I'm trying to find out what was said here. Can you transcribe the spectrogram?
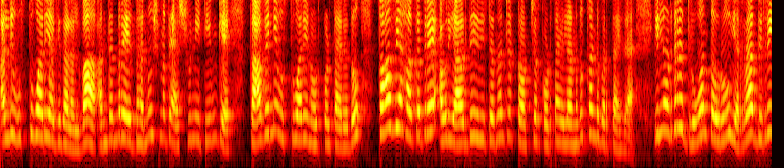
ಅಲ್ಲಿ ಉಸ್ತುವಾರಿ ಆಗಿದ್ದಾಳಲ್ವಾ? ಅಂತಂದ್ರೆ ಧನುಷ್ ಮತ್ತೆ ಅಶ್ವಿನಿ ಟೀಮ್ಗೆ ಕಾವ್ಯನೇ ಉಸ್ತುವಾರಿ ನೋಡ್ಕೊಳ್ತಾ ಇರೋದು. ಕಾವ್ಯ ಹಾಗಾದ್ರೆ ಅವ್ರು ಯಾವುದೇ ರೀತಿಯಾದಂತ ಟಾರ್ಚರ್ ಕೊಡ್ತಾ ಇಲ್ಲ ಅನ್ನೋದು ಕಂಡು ಬರ್ತಾ ಇದೆ. ಇಲ್ಲಿ ನೋಡಿದ್ರೆ ಧ್ರುವಂತ್ ಅವರು ಎರ್ರಾ ಬಿರ್ರಿ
